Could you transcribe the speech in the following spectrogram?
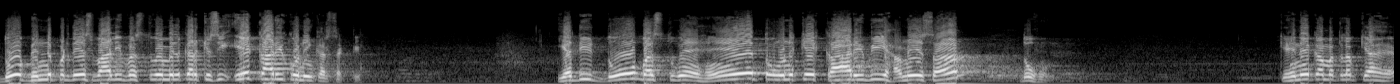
दो भिन्न प्रदेश वाली वस्तुएँ मिलकर किसी एक कार्य को नहीं कर सकती। यदि दो वस्तुएँ हैं तो उनके कार्य भी हमेशा दो होंगे कहने का मतलब क्या है?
